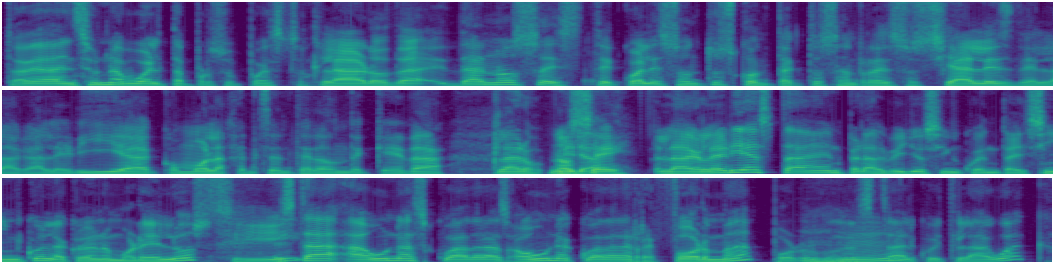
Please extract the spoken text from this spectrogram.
Todavía dense una vuelta, por supuesto. Claro, da- danos este, cuáles son tus contactos en redes sociales de la galería, cómo la gente se entera dónde queda. Claro, No mira, sé. La galería está en Peralvillo 55, en la colonia Morelos. Sí. Está a unas cuadras, a una cuadra de reforma, por Ujú. donde está el Cuitláhuac,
